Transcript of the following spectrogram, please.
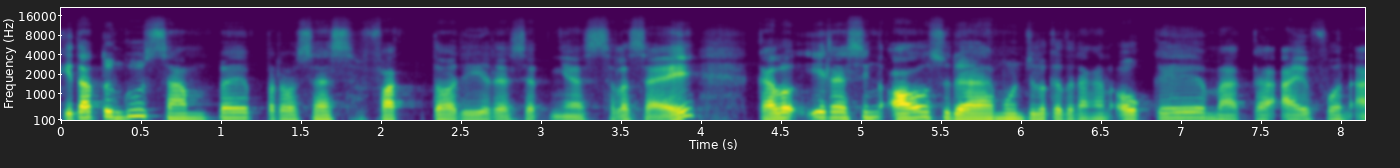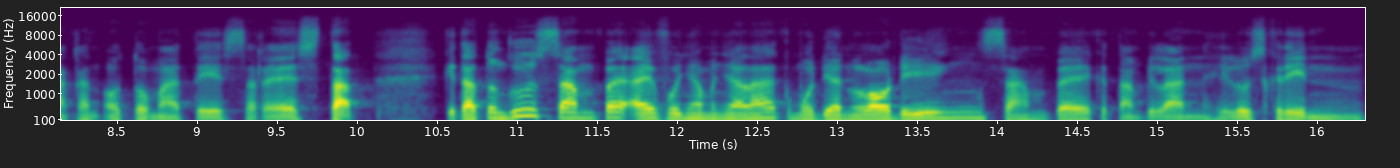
Kita tunggu sampai proses factory resetnya selesai. Kalau erasing all sudah sudah muncul keterangan oke, okay, maka iPhone akan otomatis restart. Kita tunggu sampai iPhone-nya menyala, kemudian loading sampai ketampilan hello screen.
